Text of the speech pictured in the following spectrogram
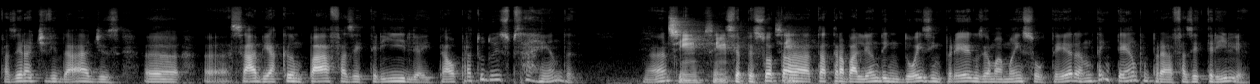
fazer atividades, uh, uh, sabe, acampar, fazer trilha e tal. Para tudo isso precisa renda. Né? Sim, sim. Se a pessoa está tá trabalhando em dois empregos, é uma mãe solteira, não tem tempo para fazer trilha.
